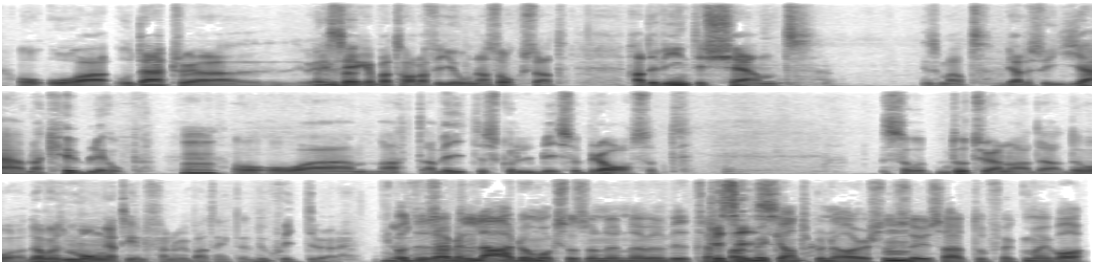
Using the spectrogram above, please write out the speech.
Och, och, och där tror jag, jag är säker på att tala för Jonas också, att hade vi inte känt liksom att vi hade så jävla kul ihop. Mm. Och, och um, att Avito skulle bli så bra så att så då tror jag nog att det, då, det har varit många tillfällen vi bara tänkte, du skiter i det här. Och det där är väl en lärdom också, så när, när vi träffar Precis. mycket entreprenörer så, Mm. så är det så här att då försöker man ju vara,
